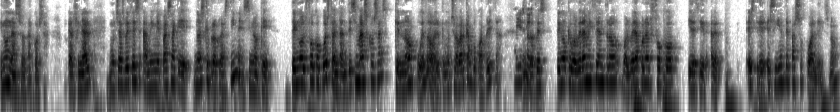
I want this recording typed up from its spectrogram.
En una sola cosa. Porque al final, muchas veces a mí me pasa que no es que procrastine, sino que tengo el foco puesto en tantísimas cosas que no puedo. El que mucho abarca, poco aprieta. Entonces, tengo que volver a mi centro, volver a poner foco y decir, a ver, este, el siguiente paso, ¿cuál es? ¿no?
